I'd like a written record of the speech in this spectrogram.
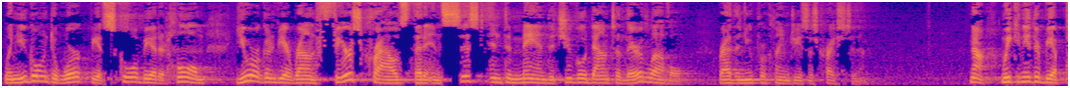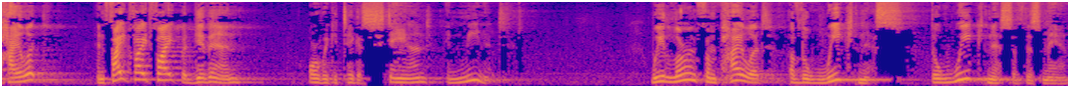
When you go into work, be it school, be it at home, you are going to be around fierce crowds that insist and demand that you go down to their level rather than you proclaim Jesus Christ to them. Now, we can either be a Pilate and fight, fight, fight, but give in, or we could take a stand and mean it. We learn from Pilate of the weakness the weakness of this man.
